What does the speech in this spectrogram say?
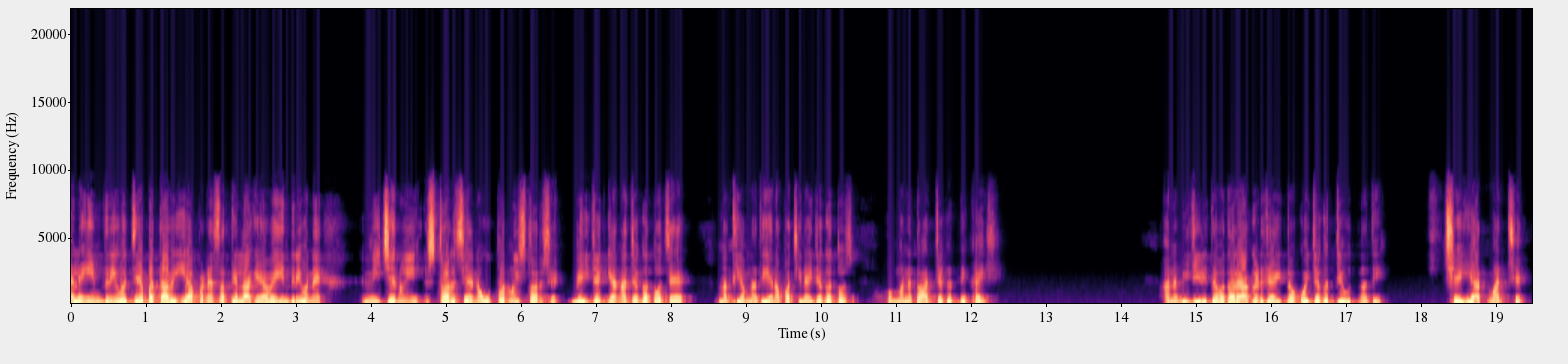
એટલે ઇન્દ્રિયો જે બતાવે એ આપણને સત્ય લાગે. હવે ઇન્દ્રિયોને નીચેનું સ્તર છે ને ઉપરનું સ્તર છે. બે જગ્યાના જગતો છે. નથી એમ નથી, એના પછીના જગતો છે. મને તો આ જ જગત દેખાય છે. અને બીજી રીતે વધારે આગળ જાય તો કોઈ જગત જેવું જ નથી. છે એ આત્મા જ છે.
